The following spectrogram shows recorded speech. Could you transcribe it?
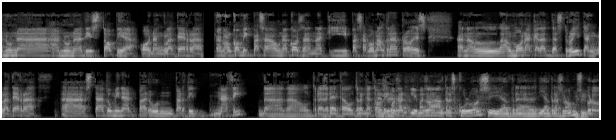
en una, en una distòpia on Anglaterra, en el còmic passa una cosa, en aquí passava una altra, però és en el, el món ha quedat destruït, Anglaterra eh, està dominat per un partit nazi, d'ultradreta, Li ultracatòlic, posen, li posen altres colors i altres, i altres noms, però...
